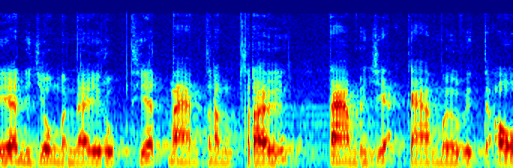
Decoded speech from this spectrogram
មាននិយមន័យរូបធាតុបានត្រឹមត្រូវតាមរយៈការមើលវីដេអូ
